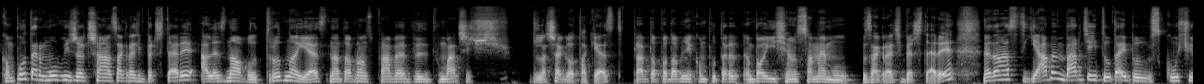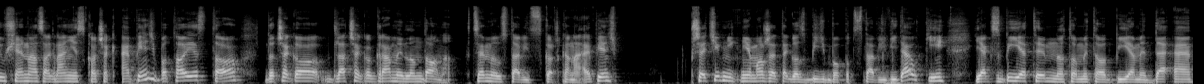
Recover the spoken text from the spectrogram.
Komputer mówi, że trzeba zagrać B4, ale znowu trudno jest na dobrą sprawę wytłumaczyć dlaczego tak jest. Prawdopodobnie komputer boi się samemu zagrać B4. Natomiast ja bym bardziej tutaj był, skusił się na zagranie skoczek E5, bo to jest to, do czego, dlaczego gramy Londona. Chcemy ustawić skoczka na E5, Przeciwnik nie może tego zbić, bo podstawi widełki. Jak zbije tym, no to my to odbijemy DE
